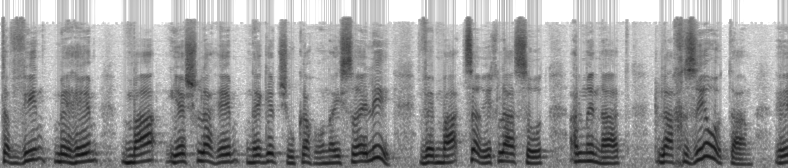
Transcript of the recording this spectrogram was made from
תבין מהם מה יש להם נגד שוק ההון הישראלי, ומה צריך לעשות על מנת להחזיר אותם, אה,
